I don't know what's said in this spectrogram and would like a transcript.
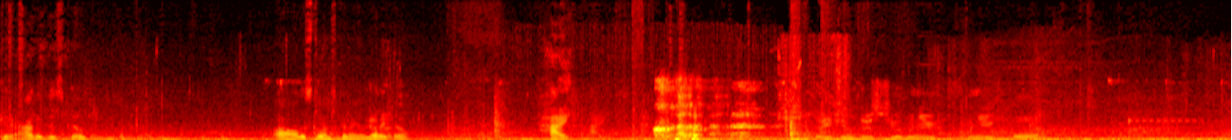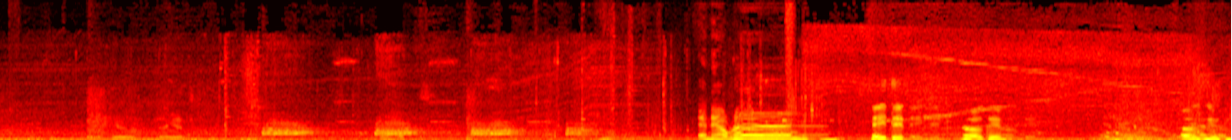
get out of this building. Oh, the storm's coming. We gotta go. Hi. How do you jump through shield when you when you fall? Thank you. Dang it. And now run! Hey, did. Oh, oh, okay. Okay, okay.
